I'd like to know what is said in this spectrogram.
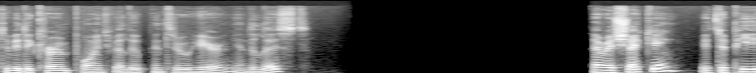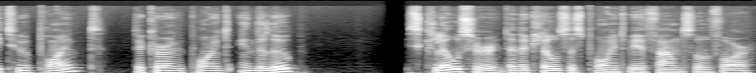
to be the current point we're looping through here in the list. Then we're checking if the P2 point, the current point in the loop, is closer than the closest point we have found so far.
